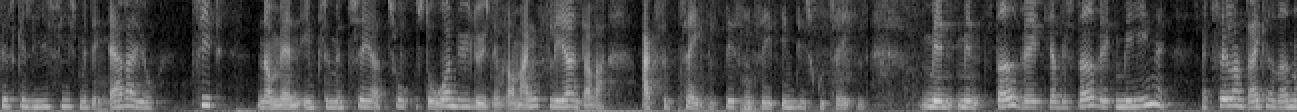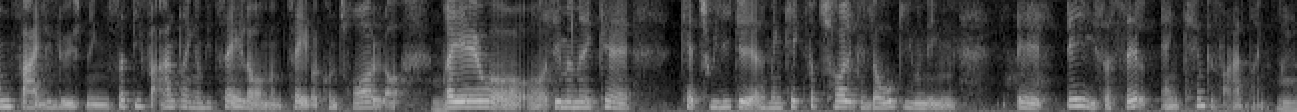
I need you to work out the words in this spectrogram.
det skal lige siges, men det er der jo tit, når man implementerer to store nye løsninger. Der var mange flere, end der var acceptabelt. Det er sådan set indiskutabelt. Men, men stadigvæk, jeg vil stadigvæk mene, at selvom der ikke havde været nogen fejl i løsningen, så de forandringer, vi taler om, om tab og kontrol og mm. breve og, og det med, at man ikke kan, kan tweake, altså man kan ikke fortolke lovgivningen, øh, det i sig selv er en kæmpe forandring. Mm.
